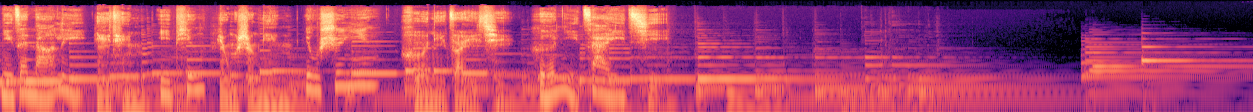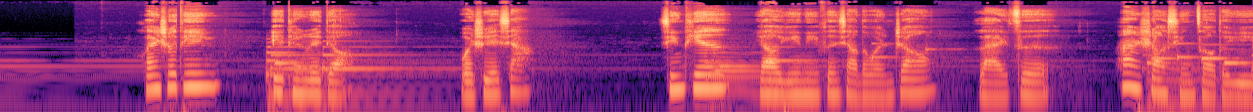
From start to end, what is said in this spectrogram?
你在哪里，一听一听，用声音，用声音和你在一起，和你在一起。欢迎收听一听 Radio，我是月下。今天要与你分享的文章来自《岸上行走的鱼》，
